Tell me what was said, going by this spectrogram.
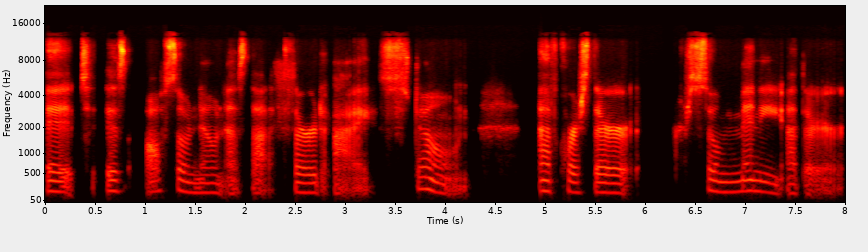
It is also known as that third eye stone. Of course, there are so many other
